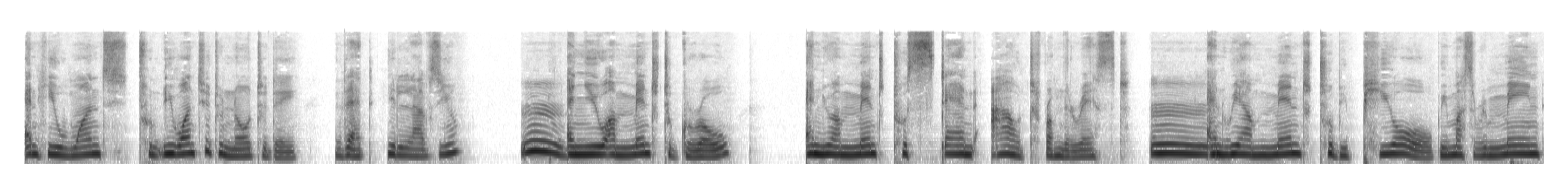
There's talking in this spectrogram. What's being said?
and He wants to. He wants you to know today that He loves you, Mm. and you are meant to grow, and you are meant to stand out from the rest Mm. and we are meant to be pure. We must remain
